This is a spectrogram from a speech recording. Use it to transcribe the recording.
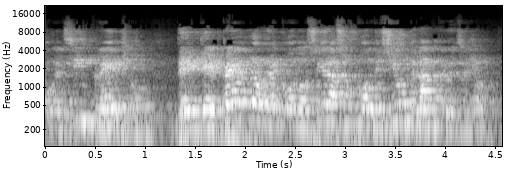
con el simple hecho de que Pedro reconociera su condición delante del Señor.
